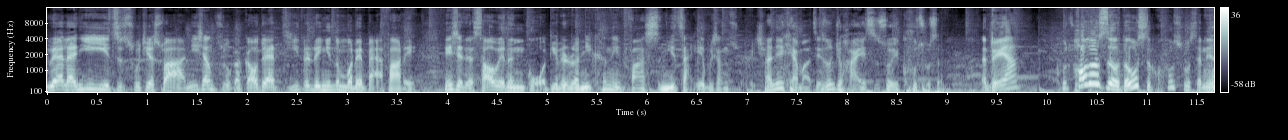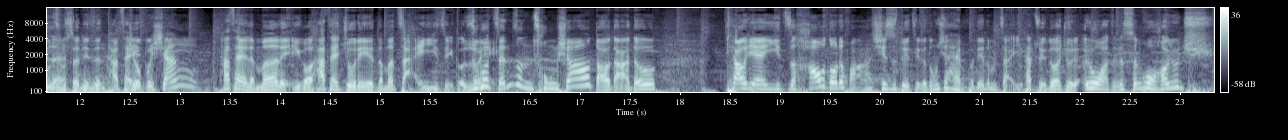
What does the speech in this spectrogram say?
原来你一直出去耍，你想做个高端低点儿的，你都没得办法的。你现在稍微能过低点儿了，你肯定发誓你再也不想做回去。那你看嘛，这种就还是属于苦出身。啊，对呀、苦好多时候都是苦出身的人苦出，身的人，他才就不想他才那么那个，他才觉得那么在意这个。如果真正从小到大都条件一直好多的话哈，其实对这个东西还不得那么在意，他最多觉得，哎呦哇，这个生活好有趣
